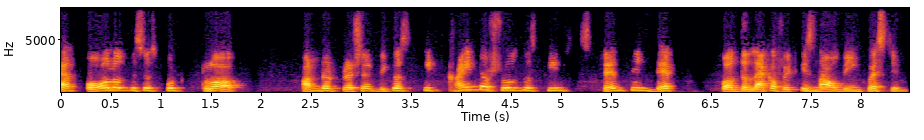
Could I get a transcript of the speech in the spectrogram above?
And all of this has put Klopp under pressure because it kind of shows the team's strength in depth or the lack of it is now being questioned.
